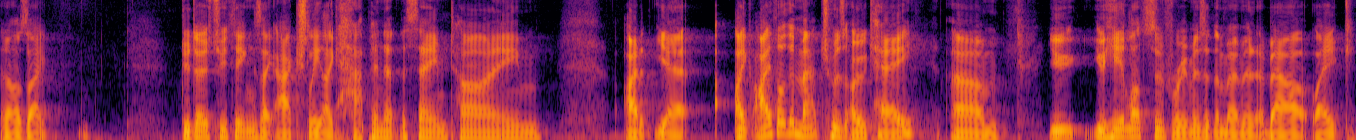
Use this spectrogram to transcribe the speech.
and I was like, "Do those two things like actually like happen at the same time?" I yeah, like I thought the match was okay. Um, you you hear lots of rumors at the moment about like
